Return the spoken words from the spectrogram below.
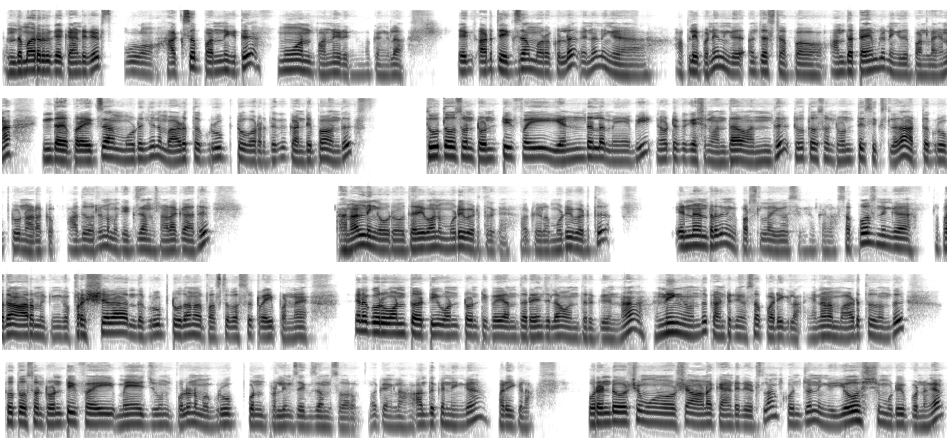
இந்த மாதிரி இருக்க கேண்டிடேட்ஸ் அக்செப்ட் பண்ணிக்கிட்டு மூவ் ஆன் பண்ணிவிடுங்க ஓகேங்களா? எக் அடுத்த எக்ஸாம் வரக்குள்ள வேணால் நீங்கள் அப்ளை பண்ணி நீங்கள் ஜஸ்ட் அப்போ அந்த டைமில் நீங்கள் இது பண்ணலாம். ஏன்னா இந்த இப்போ எக்ஸாம் முடிஞ்சு நம்ம அடுத்த குரூப் டூ வர்றதுக்கு கண்டிப்பாக வந்து டூ தௌசண்ட் டுவெண்ட்டி ஃபைவ் எண்டில் மேபி நோட்டிஃபிகேஷன் வந்தால் வந்து டூ தௌசண்ட் டுவெண்ட்டி சிக்ஸில் தான் அடுத்த குரூப் டூ நடக்கும். அது வரை நமக்கு எக்ஸாம்ஸ் நடக்காது. அதனால் நீங்கள் ஒரு தெளிவான முடிவு எடுத்துருக்கேன். ஓகேங்களா முடிவு எடுத்து என்னன்றது நீங்கள் பர்சனலாக யோசிங்க. ஓகேங்களா சப்போஸ் நீங்கள் இப்போ தான் ஆரம்பிக்கிங்க. ஃப்ரெஷ்ஷராக இந்த குரூப் டூ தான் நான் ஃபஸ்ட்டு ஃபஸ்ட்டு ட்ரை பண்ணேன். எனக்கு ஒரு one thirty one twenty five அந்த ரேஞ்செலாம் வந்திருக்குன்னா நீங்கள் வந்து கண்டினியூஸாக படிக்கலாம். ஏன்னா நம்ம அடுத்தது வந்து two thousand twenty five May June போல் நம்ம குரூப் ஒன் ப்ரிலிம்ஸ் எக்ஸாம்ஸ் வரும். ஓகேங்களா அதுக்கு நீங்கள் படிக்கலாம். ஒரு ரெண்டு வருஷம் மூணு வருஷம் ஆன கேண்டிடேட்ஸ்லாம் கொஞ்சம் நீங்கள் யோசித்து முடிவு பண்ணுங்கள்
